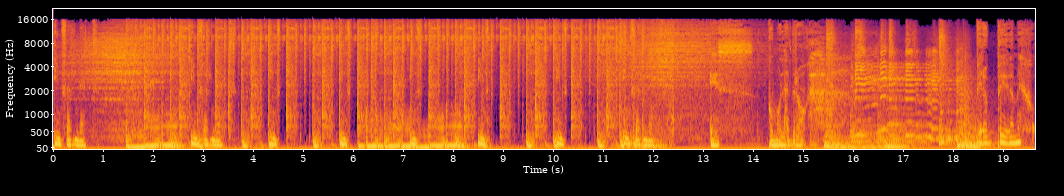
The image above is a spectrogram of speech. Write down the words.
Infernet. Infernet. Inf- inf- inf- inf- inf- Infernet. Es como la droga. Pero pega mejor.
